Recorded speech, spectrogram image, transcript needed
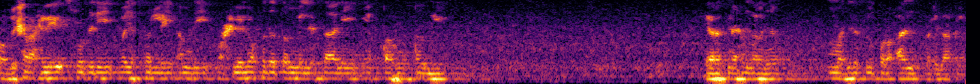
رب اشرح لي صدري ويسر لي أمري واحلل عقدة من لساني يفقه قولي. يا رسول الله മജ്ലിസുൽ ഖുർആൻ പഠിതാക്കളെ.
